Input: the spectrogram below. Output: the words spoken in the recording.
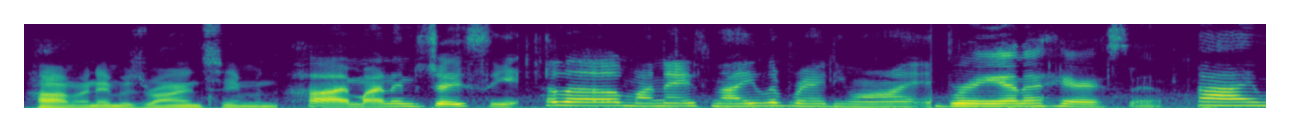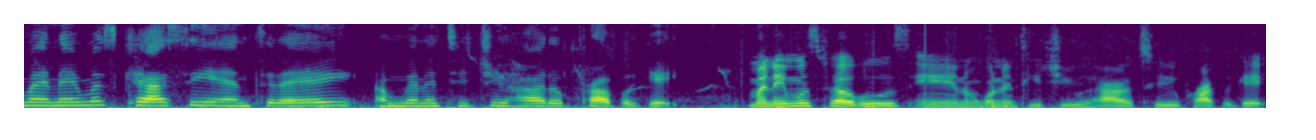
Hi, my name is Ryan Seaman. Hi, my name is JC. Hello, my name is Naila Brandywine. Brianna Harrison. Hi, my name is Cassie, and today I'm going to teach you how to propagate. My name is Pebbles, and I'm going to teach you how to propagate.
